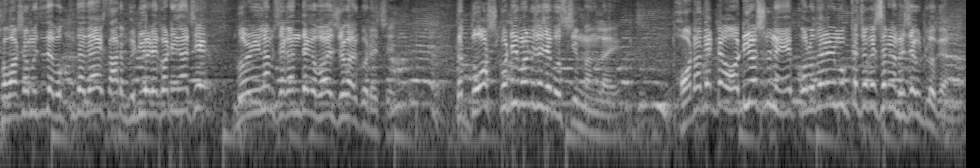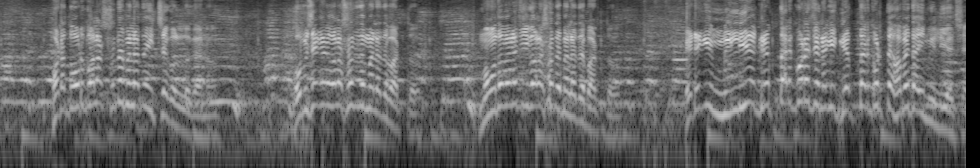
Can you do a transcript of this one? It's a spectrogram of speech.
সভা সমিতিতে বক্তৃতা দেয়, তার ভিডিও রেকর্ডিং আছে, ধরে নিলাম সেখান থেকে ভয়েস জোগাড় করেছে। তা দশ কোটি মানুষ আছে পশ্চিমবাংলায়। হঠাৎ একটা অডিও শুনে কলদানের মুখটা চোখের সামনে ভেসে উঠল কেন? হঠাৎ ওর গলার সাথে মেলাতে ইচ্ছে করল কেন? অভিষেকের গলার সাথে মেলাতে পারতো। মমতা ব্যানার্জি গলার সাথে মেলাতে পারতো। এটা কি মিলিয়ে গ্রেপ্তার করেছে নাকি গ্রেপ্তার করতে হবে তাই মিলিয়েছে?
